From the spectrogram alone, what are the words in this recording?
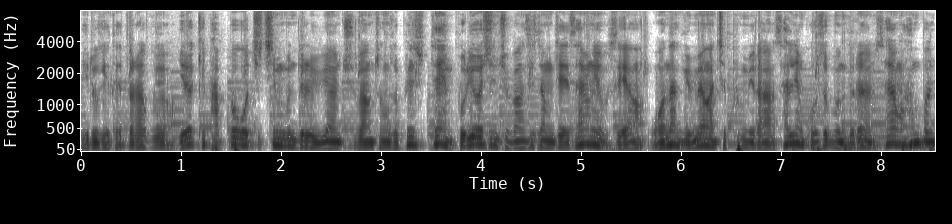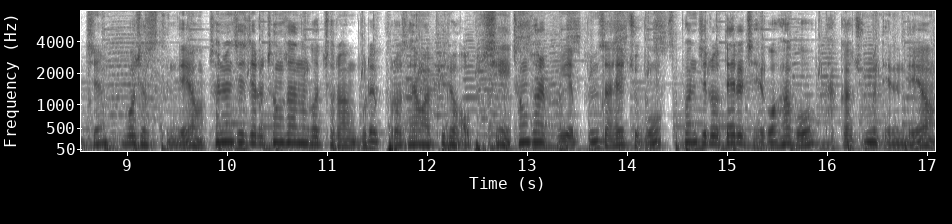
미루게 되더라고요. 이렇게 바쁘고 지친 분들을 위한 주방 청소 필수템 브리오신 주방 세정제 사용해보세요. 워낙 유명한 제품이라 살림 고수분들은 사용 한 번쯤 해보셨을 텐데요. 천연 세제로 청소하는 것처럼 물에 풀어 사용할 필요 없이 청소할 부위에 분사해주고 스펀지로 때를 제거하고 닦아주면 되는데요.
